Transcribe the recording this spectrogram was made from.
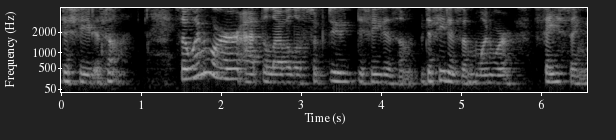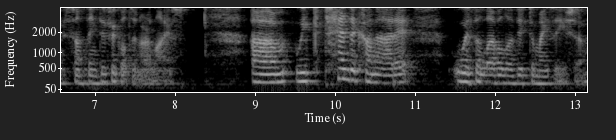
defeatism. So when we're at the level of subdued defeatism, defeatism when we're facing something difficult in our lives, um, we tend to come at it with a level of victimization.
